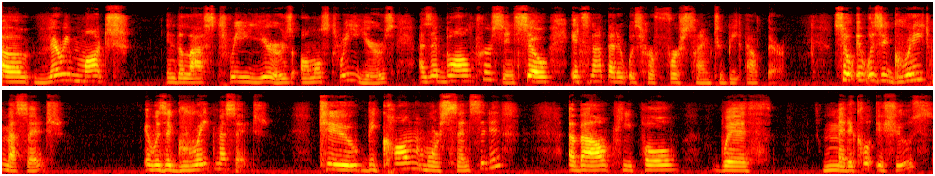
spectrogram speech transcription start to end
uh, very much in the last three years, almost three years, as a bald person. So it's not that it was her first time to be out there. So it was a great message. It was a great message to become more sensitive about people with medical issues,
